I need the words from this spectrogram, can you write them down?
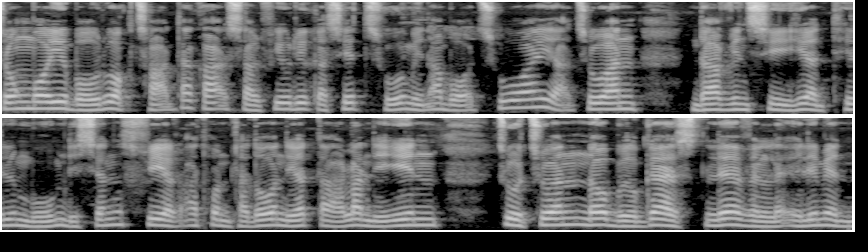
Chongmoi boruak cha taka sulfuric acid chumin a bo chuai a chuan da vinci hian thil mum descent sphere a thon thadon nia tarlan ni in, chu chuan noble gas level element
